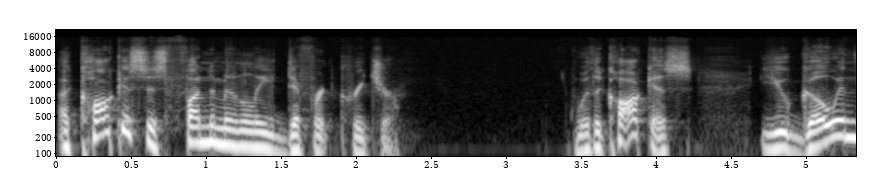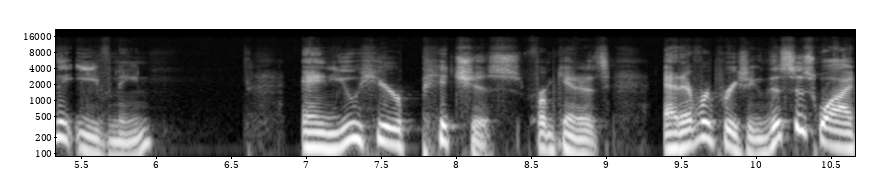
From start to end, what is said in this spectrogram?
A caucus is fundamentally different creature. With a caucus, you go in the evening and you hear pitches from candidates at every precinct. This is why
